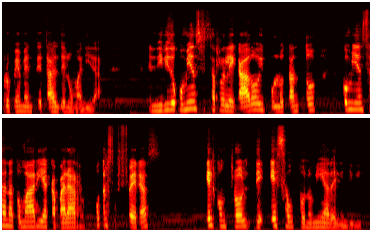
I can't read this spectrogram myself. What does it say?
propiamente tal de la humanidad. El individuo comienza a ser relegado y por lo tanto comienzan a tomar y acaparar otras esferas el control de esa autonomía del individuo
